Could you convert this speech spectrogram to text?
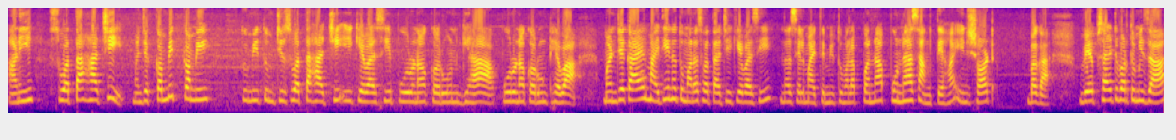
आणि स्वतःची म्हणजे कमीत कमी तुम्ही तुमची स्वतःची ई के वाय सी पूर्ण करून घ्या पूर्ण करून ठेवा. म्हणजे काय माहिती आहे ना तुम्हाला स्वतःची के वाय सी नसेल माहिती मी तुम्हाला पुन्हा पुन्हा सांगते हां. इन शॉर्ट बघा वेबसाईटवर तुम्ही जा.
